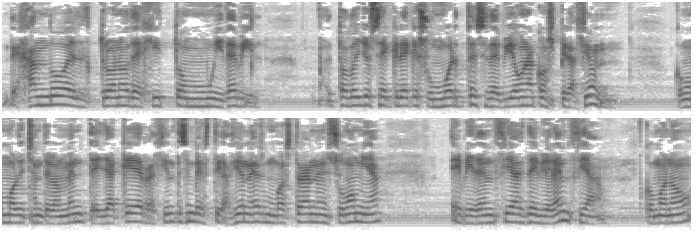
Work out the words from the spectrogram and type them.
dejando el trono de Egipto muy débil. Todo ello se cree que su muerte se debió a una conspiración, como hemos dicho anteriormente, ya que recientes investigaciones muestran en su momia evidencias de violencia. Como no,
